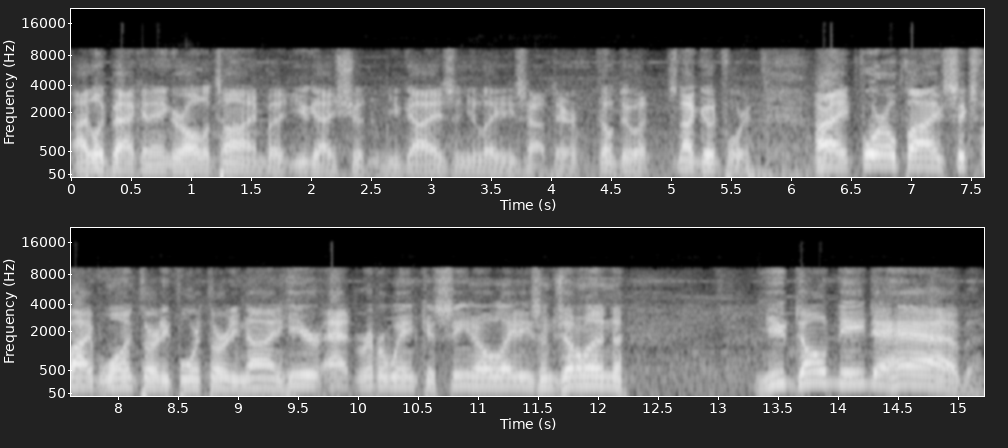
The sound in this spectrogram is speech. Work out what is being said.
I look back in anger all the time, but you guys shouldn't. You guys and you ladies out there, don't do it. It's not good for you. All right, 405 651 3439 here at Riverwind Casino, ladies and gentlemen. You don't need to have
